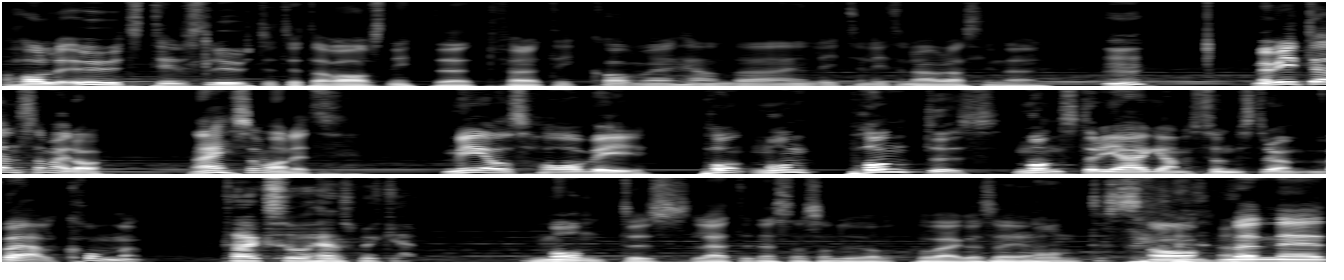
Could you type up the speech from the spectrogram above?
håll ut till slutet utav avsnittet för att det kommer hända en liten, liten överraskning där. Mm. Men vi är inte ensamma idag. Nej, som vanligt. Med oss har vi Pon Mon Pontus, monsterjägaren Sundström. Välkommen! Tack så hemskt mycket. Montus lät det nästan som du var på väg att säga. Montus. Ja, men eh,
